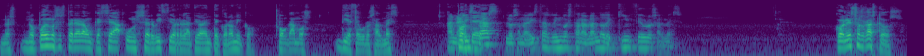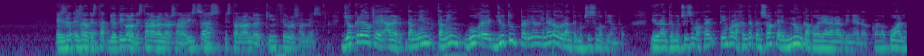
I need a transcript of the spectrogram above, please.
no, podemos esperar aunque sea un servicio relativamente económico, pongamos 10 euros al mes. Analistas, los analistas gringos están hablando de 15 euros al mes. Con esos gastos. Es, lo que está, yo digo lo que están hablando los analistas, están hablando de 15 euros al mes. Yo creo que, a ver, también, también eh, YouTube perdió dinero durante muchísimo tiempo. Y durante muchísimo tiempo la gente pensó que nunca podría ganar dinero. Con lo cual,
